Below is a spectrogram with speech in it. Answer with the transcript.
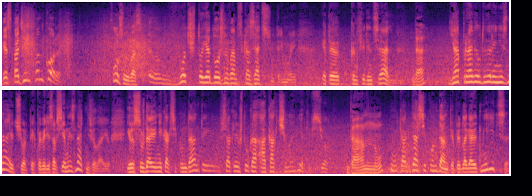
Господин фон Корен, Слушаю вас. Э, Вот что я должен вам сказать, сударь мой. Это конфиденциально. Да? Я правил дуэли не знаю, черт их побери, совсем и знать не желаю. И рассуждаю не как секунданты, всякая штука, а как человек, и все. Да, ну? Когда секунданты предлагают мириться,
